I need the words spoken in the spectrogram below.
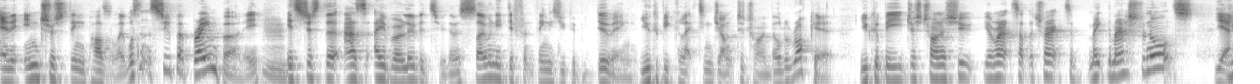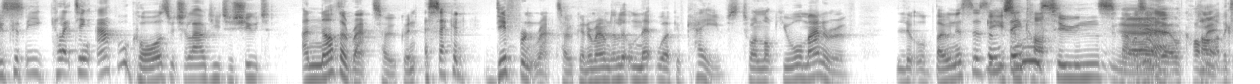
an interesting puzzle. It wasn't super brain burny. Hmm. It's just that, as Ava alluded to, there were so many different things you could be doing. You could be collecting junk to try and build a rocket. You could be just trying to shoot your rats up the track to make them astronauts. Yes. You could be collecting apple cores, which allowed you to shoot another rat token, a second different rat token around a little network of caves to unlock you all manner of little bonuses Get and you some things. cartoons. That was Yeah, a little part of the comics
